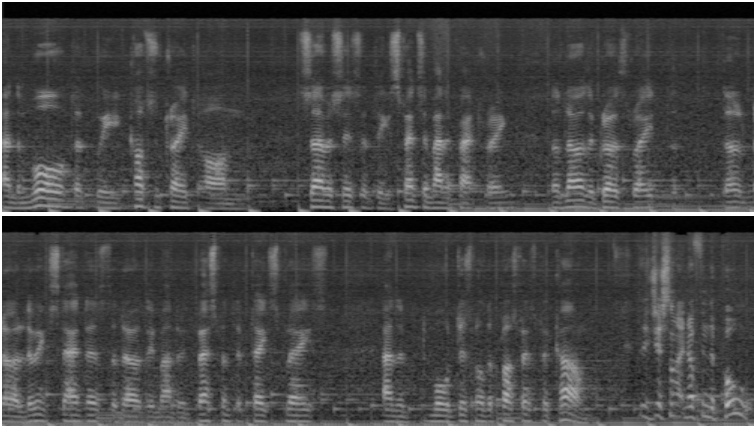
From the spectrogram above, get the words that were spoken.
And the more that we concentrate on services at the expense of manufacturing, the lower the growth rate, the lower living standards, the lower the amount of investment that takes place, and the more dismal the prospects become. There's just not enough in the pool.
